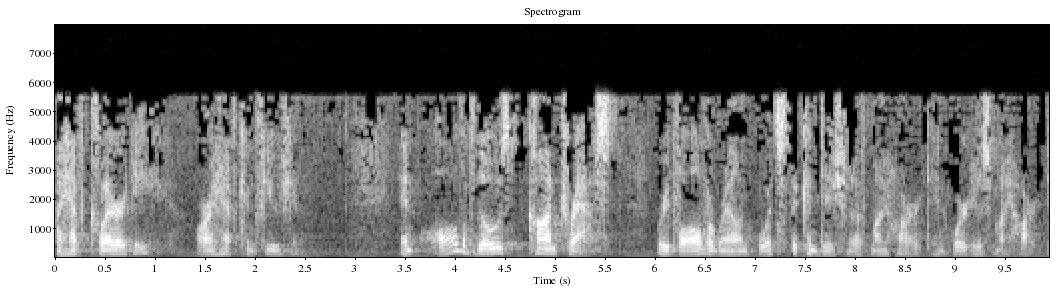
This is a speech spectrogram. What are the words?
I have clarity or I have confusion. And all of those contrasts revolve around what's the condition of my heart and where is my heart.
